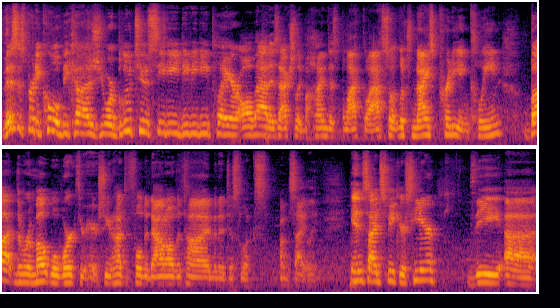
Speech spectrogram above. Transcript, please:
This is pretty cool because your Bluetooth CD, DVD player, all that is actually behind this black glass, so it looks nice, pretty, and clean, but the remote will work through here, so you don't have to fold it down all the time, and it just looks unsightly. Inside speakers here, the, uh,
